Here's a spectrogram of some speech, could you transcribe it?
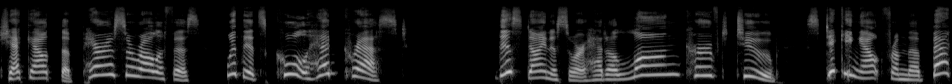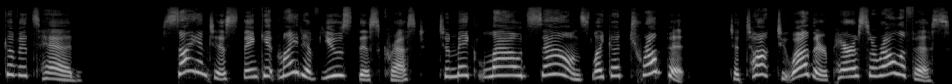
Check out the Parasaurolophus with its cool head crest. This dinosaur had a long, curved tube sticking out from the back of its head. Scientists think it might have used this crest to make loud sounds like a trumpet to talk to other Parasaurolophus.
